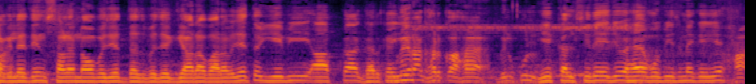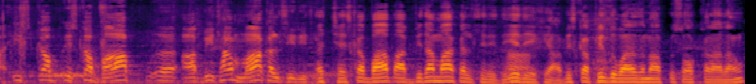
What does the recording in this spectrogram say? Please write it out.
अगले दिन साढ़े नौ बजे दस बजे ग्यारह बारह बजे तो ये भी आपका घर का ही मेरा घर का है बिल्कुल। ये कलसिरे जो है वो भी इसमें कही है? हाँ इसका इसका बाप आप भी था माँ कलसीरी थी। अच्छा इसका बाप आप भी था माँ कलसिरी थी। ये हाँ। देखिए आप इसका फिर दोबारा से मैं आपको शौक करा रहा हूँ।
